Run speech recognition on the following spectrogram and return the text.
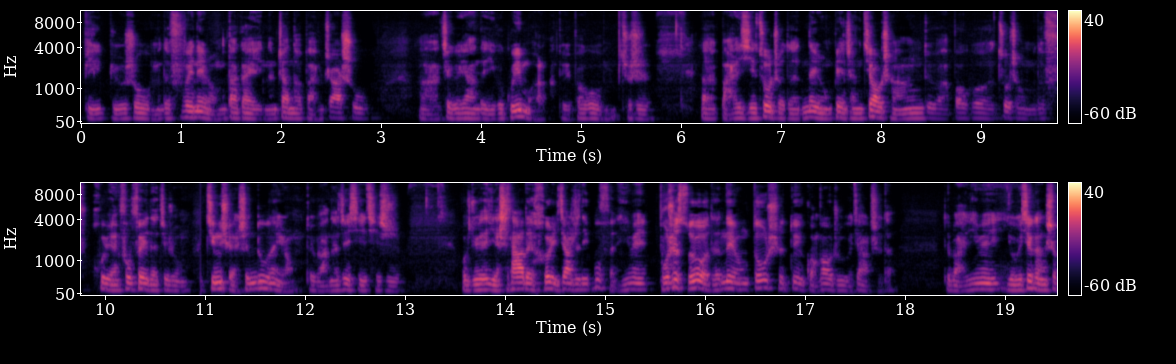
比比如说我们的付费内容，大概也能占到百分之二十五啊这个样的一个规模了。对，包括我们就是呃把一些作者的内容变成教程，对吧？包括做成我们的会员付费的这种精选深度内容，对吧？那这些其实我觉得也是它的合理价值的一部分，因为不是所有的内容都是对广告主有价值的。对吧？因为有一些可能是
